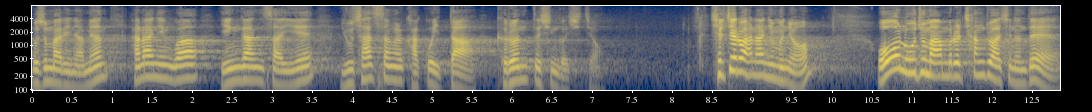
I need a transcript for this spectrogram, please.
무슨 말이냐면 하나님과 인간 사이에 유사성을 갖고 있다. 그런 뜻인 것이죠. 실제로 하나님은요, 온 우주 만물을 창조하시는데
